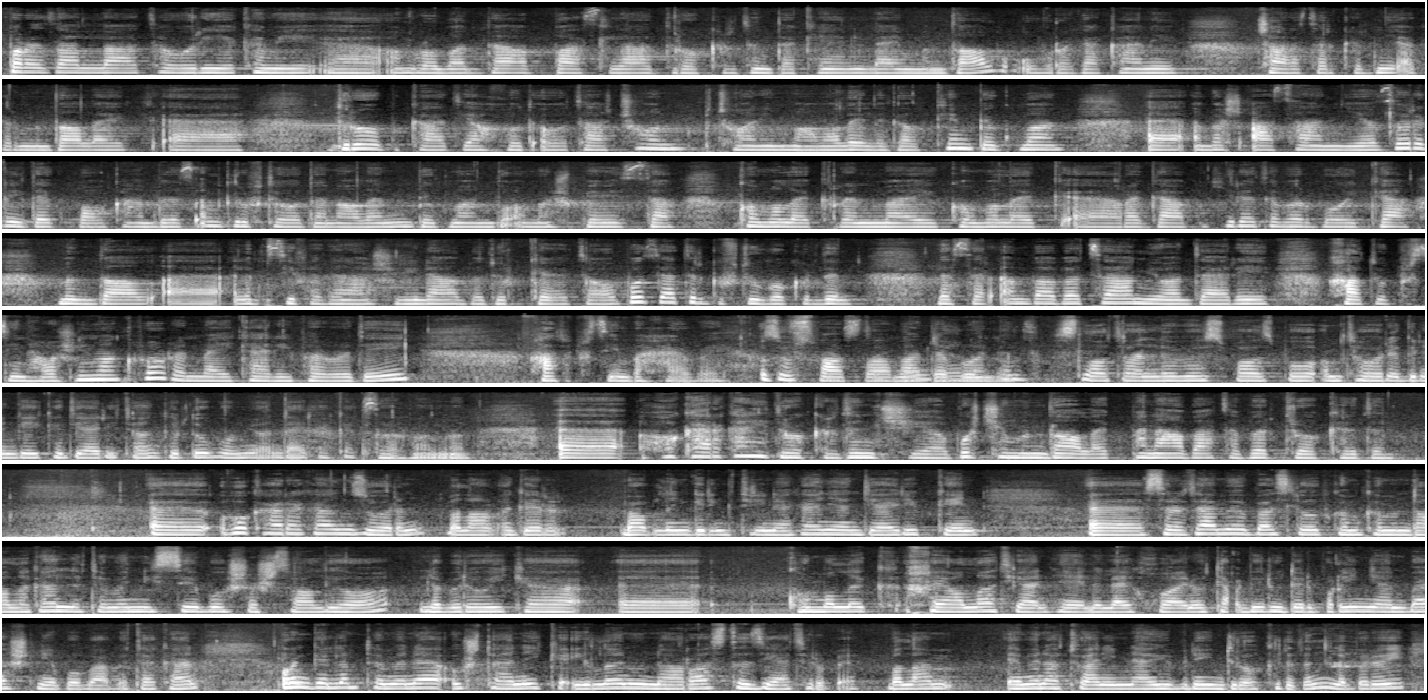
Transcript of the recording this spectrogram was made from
بەڕێزان لە تەوەری یەکەمی ئەمڕۆماندا باس لە درۆکردن دەکەین لای منداڵ و ڕێگاکانی چارەسەرکردنی ئەگەر منداڵێک درۆ بکات یاخود ئەوە تا چۆن بتوانین مامەڵەی لەگەڵ بکەین بێگومان ئەمەش ئاسان نییە زۆرێک لە دایک باوکان بەدەست ئەم گرفتەوە دەناڵێن بێگومان بۆ ئەمەش پێویستە کۆمەڵێک ڕێنمایی کۆمەڵێک ڕێگا گیرێتە بەر بەوەی کە منداڵ لەم سیفەتە ناشرینە بەدوور بکەوێتەوە. بۆ زیاتر گفتوگۆکردن لەسەر ئەم بابەتە میوانداری خاتوو پرسین هاوژینمان کردووە، ڕێنماییکاری پەروەردەیی. خاتوو پرسین بەخێربێی. زۆر سوپاس بۆ ئامادەبوونت. سڵاوتان لێبێت، سوپاس بۆ ئەم تەوەرە گرنگەی کە دیاریتان کردووە بۆ میواندارییەکەت. زۆر مەمنوون. هۆکارەکانی درۆکردن چییە؟ بۆچی منداڵێک پەنا ئەباتە بەر درۆکردن؟ هۆکارەکان زۆرن، بەڵام ئەگەر. با بڵێین گرنگترینەکانیان دیاری بکەین، سەرەتا ئەمەوێ باس لەوە بکەم کە منداڵەکان لە تەمەنی سێ بۆ شەش ساڵییەوە لەبەرئەوەی کە کۆمەڵێک خەیاڵاتیان هەیە لەلای خۆیان و تەعبیر و دەربڕینیان باش نییە بۆ بابەتەکان ڕەنگە لەم تەمەنە ئەو شتانەی کە ئیڵێن و ناڕاستە زیاتر بێ بەڵام ئێمە ناتوانین ناوی بنین درۆکردن لەبەرەوەی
